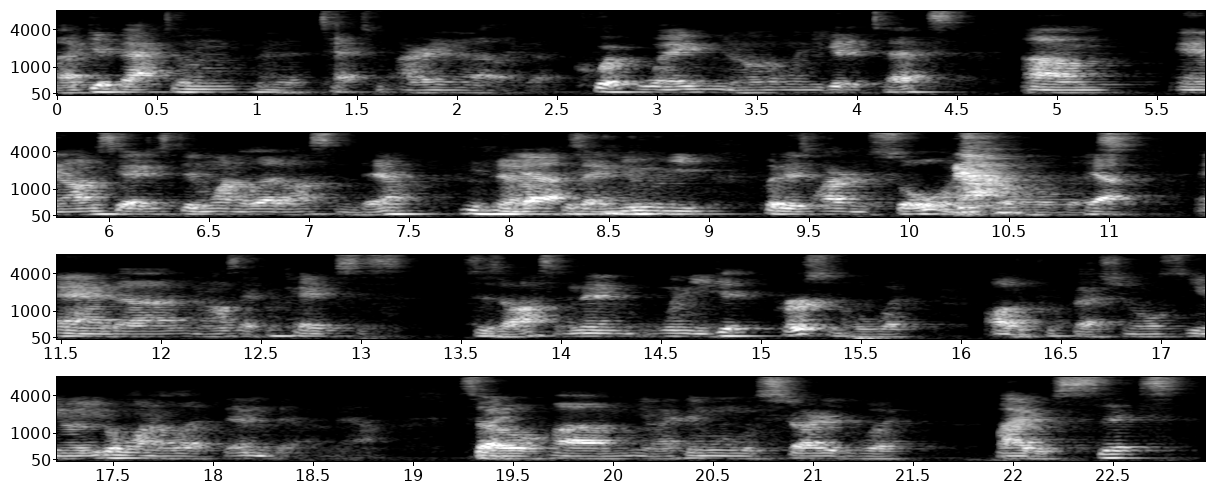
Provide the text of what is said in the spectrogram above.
uh, get back to them in a text or in a, like a quick way. You know, when you get a text. Um, and honestly, I just didn't want to let Austin down. You know, Yeah. because I knew he put his heart and soul into all of this. And uh, you know, I was like, okay, this is this is awesome. And then when you get personal with all the professionals, you know, you don't want to let them down now. So um, you know, I think when we started with five or six,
